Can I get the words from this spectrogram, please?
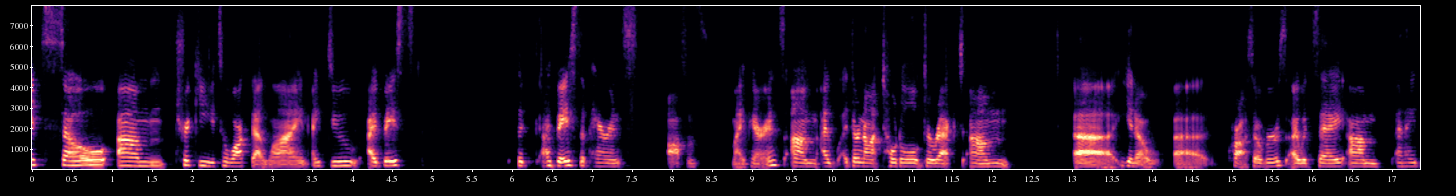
It's so um, tricky to walk that line. I do. I based the I base the parents off of my parents. Um, I they're not total direct. Um, uh, you know, uh, crossovers, I would say. Um, and I,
